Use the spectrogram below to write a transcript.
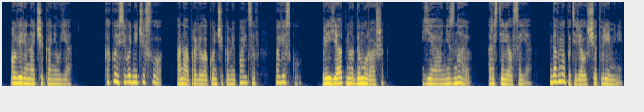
— уверенно отчеканил я. «Какое сегодня число?» Она провела кончиками пальцев по виску. Приятно до мурашек. Я не знаю, растерялся я. Давно потерял счет времени.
